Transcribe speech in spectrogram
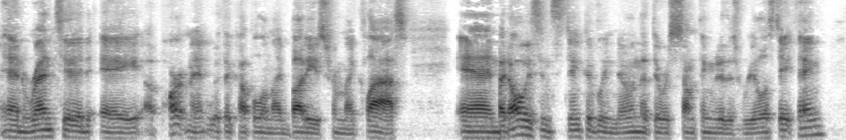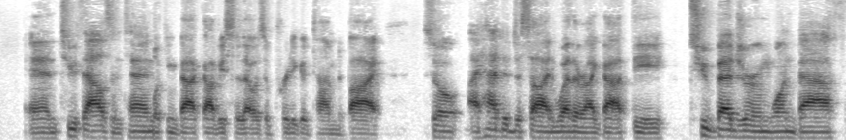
and rented a apartment with a couple of my buddies from my class and I'd always instinctively known that there was something to this real estate thing. And 2010, looking back, obviously that was a pretty good time to buy. So I had to decide whether I got the two bedroom, one bath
